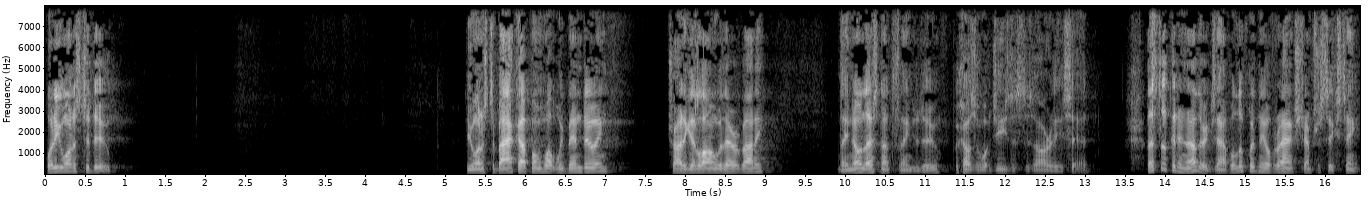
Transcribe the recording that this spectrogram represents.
What do you want us to do? Do you want us to back up on what we've been doing? Try to get along with everybody? They know that's not the thing to do because of what Jesus has already said. Let's look at another example. Look with me over to Acts chapter 16.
